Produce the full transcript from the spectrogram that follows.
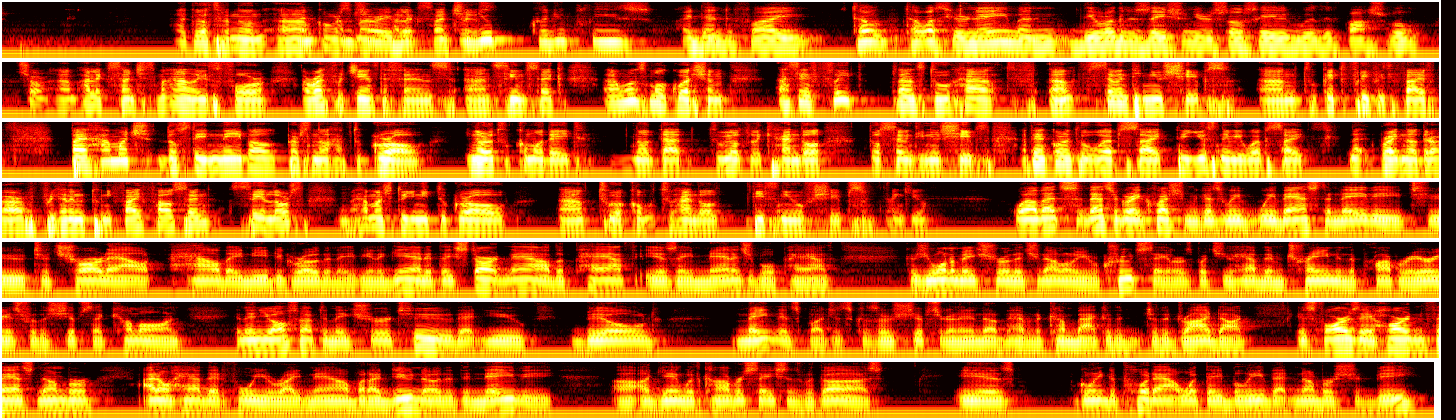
Hi, good afternoon, um, Congressman I'm sorry, Alex Sanchez. Could you, could you please identify, tell, tell us your name and the organization you're associated with, if possible? Sure. Um, Alex Sanchez, my analyst for I write for Jane's Defense and CIMSEC. Uh, one small question. As a fleet plans to have uh, 70 new ships and to get to 355, by how much does the naval personnel have to grow in order to accommodate know, that to be able to like, handle those 70 new ships? I think according to the website, the U.S. Navy website, right now there are 325,000 sailors. Mm-hmm. How much do you need to grow uh, to to handle these new ships? Thank you. Well, that's that's a great question because we've we've asked the Navy to to chart out how they need to grow the Navy. And again, if they start now, the path is a manageable path because you want to make sure that you not only recruit sailors, but you have them trained in the proper areas for the ships that come on. And then you also have to make sure, too, that you build maintenance budgets because those ships are going to end up having to come back to the, to the dry dock. As far as a hard and fast number, I don't have that for you right now, but I do know that the Navy, uh, again, with conversations with us, is going to put out what they believe that number should be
